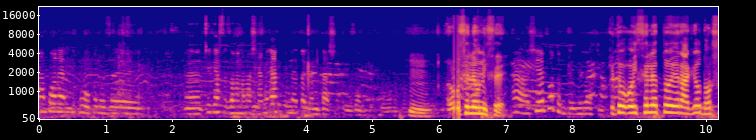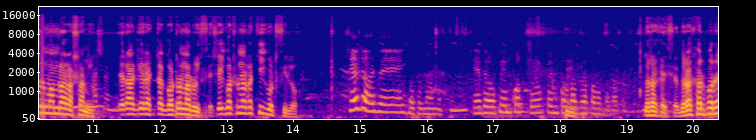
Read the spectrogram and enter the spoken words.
না পরে আর কি বউ যে আহ, ঠিক আছে যখন আমার স্বামী রাখবি না তাহলে আমি তার সাথে যাব হুম ও ছেলেও নিছে? হ্যাঁ সে প্রথম থেকে রাজি কিন্তু ওই ছেলে তো এর আগেও ধর্ষণ মামলার আসামি। এর আগের একটা ঘটনা রয়েছে সেই ঘটনাটা কি ঘটছিল? সেটা ওই যে এই ঘটনার মতো সেটা ও প্রেম করতো প্রেম করবার ব্যাপারে ধরা করতো। ধরা খাইছে। ধরা খাওয়ার পরে?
